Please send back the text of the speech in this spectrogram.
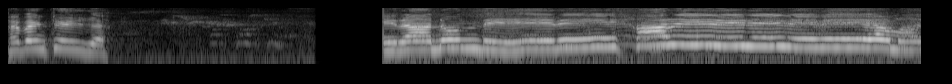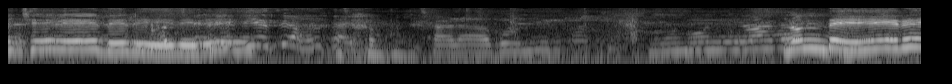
হেভেন যায় আনন্দে রে হারে রে রে রে আমায় ছেড়ে দে রে রে রে নন্দে রে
